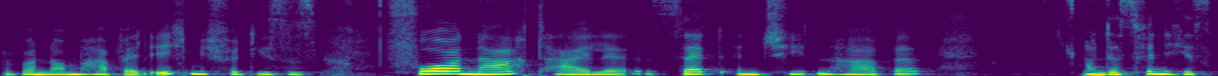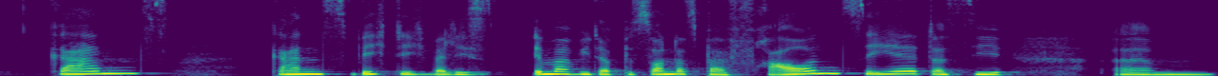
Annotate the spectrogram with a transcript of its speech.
übernommen habe, weil ich mich für dieses Vor- Nachteile-Set entschieden habe, und das finde ich ist ganz, ganz wichtig, weil ich es immer wieder besonders bei Frauen sehe, dass sie ähm,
